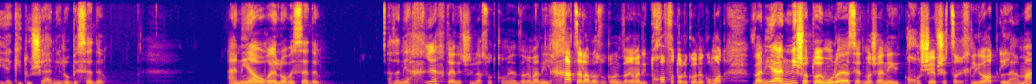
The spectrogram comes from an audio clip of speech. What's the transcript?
יגידו שאני לא בסדר. אני ההורה לא בסדר. אז אני אכריח את הילד שלי לעשות כל מיני דברים, ואני אלחץ עליו לעשות כל מיני דברים, ואני אדחוף אותו לכל מיני מקומות, ואני אעניש אותו אם הוא לא יעשה את מה שאני חושב שצריך להיות. למה?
